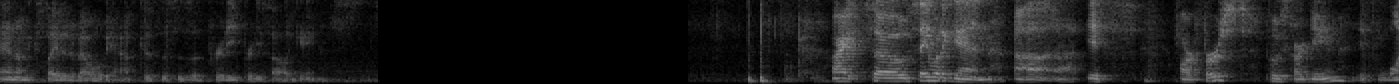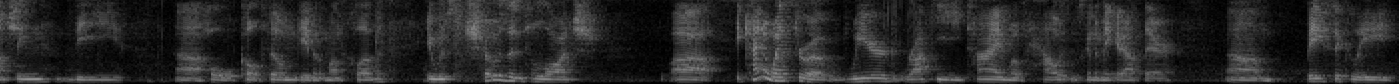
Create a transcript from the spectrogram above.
and I'm excited about what we have because this is a pretty, pretty solid game. All right, so say what again? Uh, it's our first postcard game. It's launching the uh, whole cult film game of the month club. It was chosen to launch. Uh, it kind of went through a weird, rocky time of how it was going to make it out there. Um, basically,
